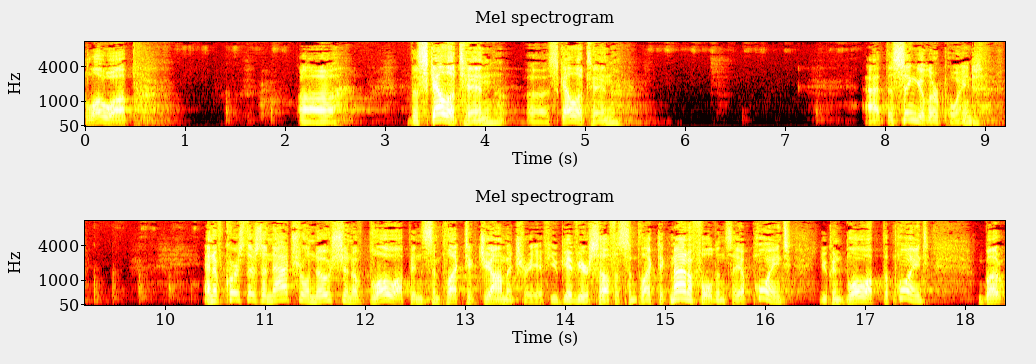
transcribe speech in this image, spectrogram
blow up uh, the skeleton uh, skeleton at the singular point. And of course, there's a natural notion of blow up in symplectic geometry. If you give yourself a symplectic manifold and say a point, you can blow up the point, but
